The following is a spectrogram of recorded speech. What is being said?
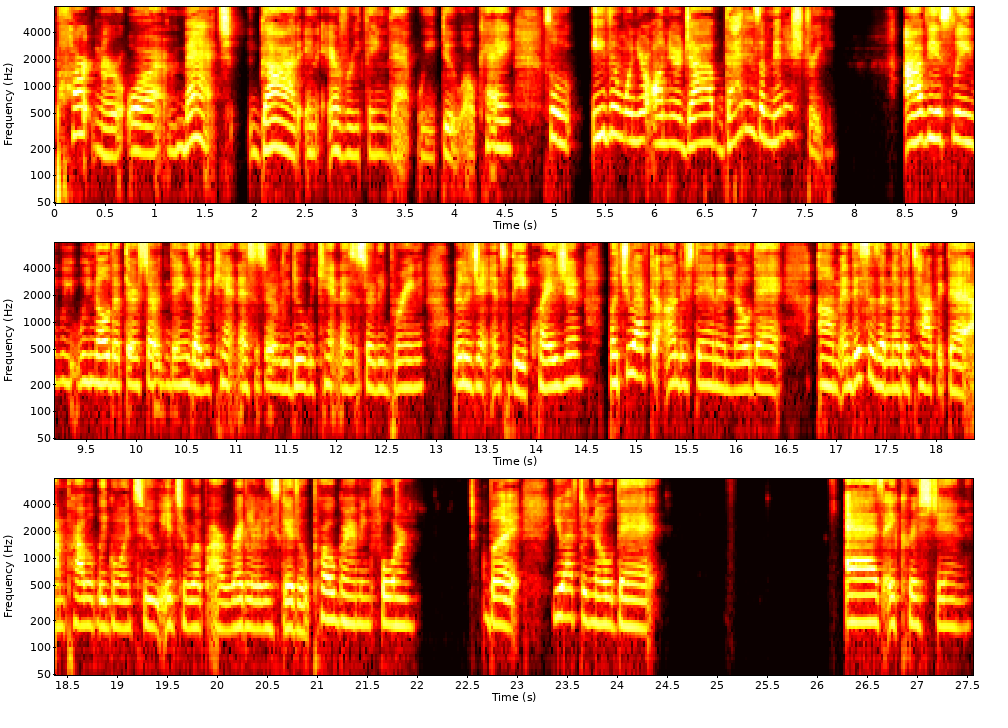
partner or match God in everything that we do. Okay. So even when you're on your job, that is a ministry. Obviously, we, we know that there are certain things that we can't necessarily do. We can't necessarily bring religion into the equation, but you have to understand and know that, um, and this is another topic that I'm probably going to interrupt our regularly scheduled programming for, but you have to know that as a Christian,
